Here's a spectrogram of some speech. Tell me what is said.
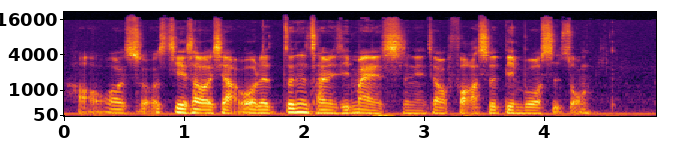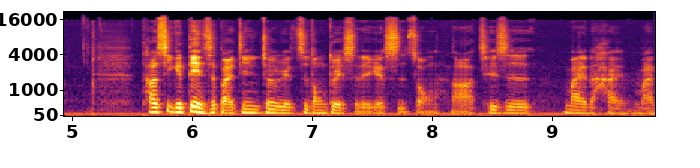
好，我说介绍一下我的真正产品，已经卖了十年，叫法式电波时钟，它是一个电子摆进就可以自动对时的一个时钟啊，其实卖的还蛮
